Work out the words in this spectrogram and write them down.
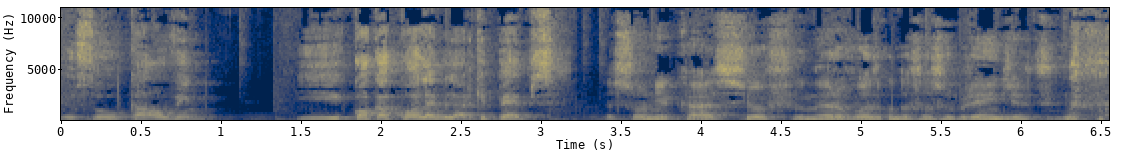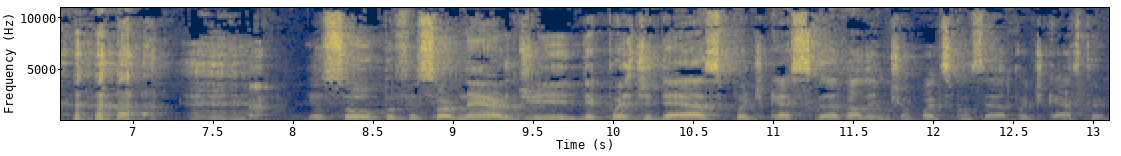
Eu sou o Calvin e Coca-Cola é melhor que Pepsi. Eu sou o Nicásio e eu fico nervoso quando eu sou surpreendido. eu sou o professor nerd e depois de 10 podcasts gravados a gente já pode se considerar podcaster.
